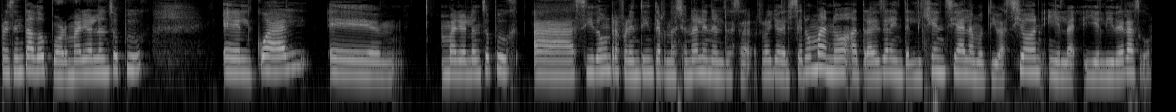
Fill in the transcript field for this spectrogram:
presentado por Mario Alonso Pug, el cual eh, Mario Alonso Pug ha sido un referente internacional en el desarrollo del ser humano a través de la inteligencia, la motivación y el, y el liderazgo.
